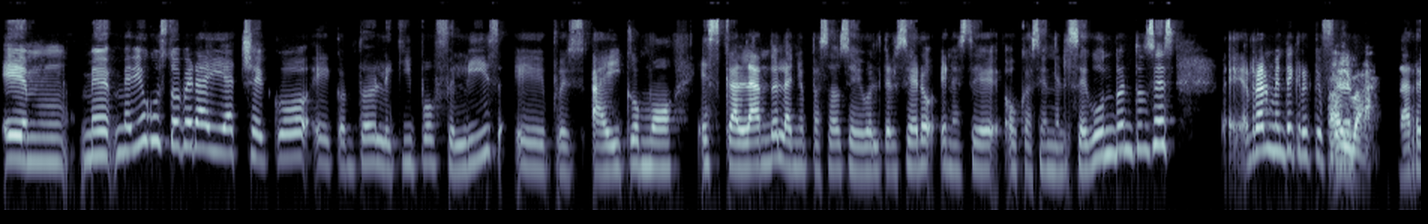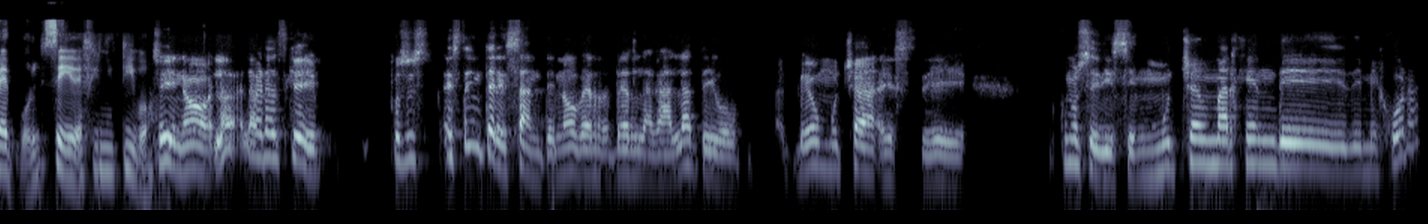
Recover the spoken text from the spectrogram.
Em, me, me, dio gusto ver ahí a Checo eh, con todo el equipo feliz, eh, pues ahí como escalando, el año pasado se llevó el tercero, en esta ocasión el segundo, entonces eh, realmente creo que fue la Red Bull, sí, definitivo. Sí, no, la, verdad es que pues está interesante, ¿no? Ver, ver la gala, te digo, veo mucha, este, ¿cómo se dice? Mucha margen de, de mejora,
